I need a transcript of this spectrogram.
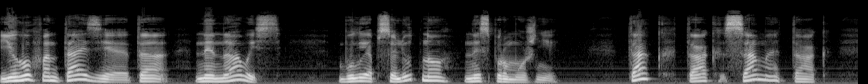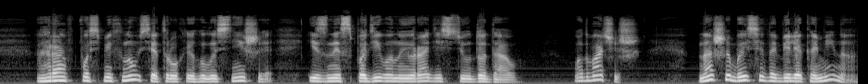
його фантазія та ненависть були абсолютно неспроможні. Так, так, саме так. Граф посміхнувся трохи голосніше і з несподіваною радістю додав: От бачиш, наша бесіда біля каміна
